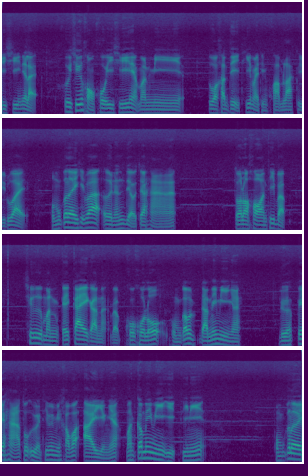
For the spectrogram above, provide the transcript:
อิชินี่แหละ คือชื่อของโคอิชิเนี่ยมันมีตัวคันติที่หมายถึงความรักอยู่ด้วย ผมก็เลยคิดว่าเออนั้นเดี๋ยวจะหาตัวละครที่แบบ ชื่อมันใกล้ๆกันอะแบบโคโคโรผมก็ดันไม่มีไง หรือไปหาตัวอื่นที่ไม่มีคำว่าไออย่างเงี้ย มันก็ไม่มีอีกทีนี้ ผมก็เลย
